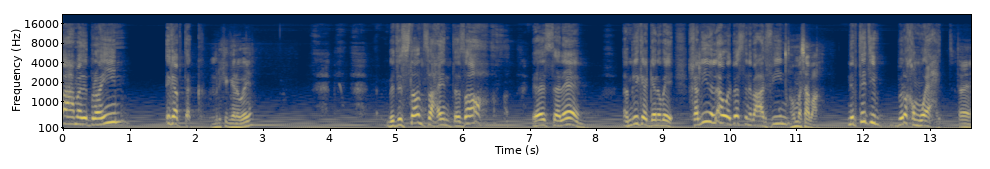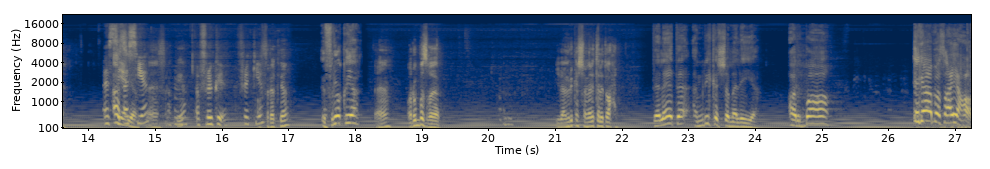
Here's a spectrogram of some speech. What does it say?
أحمد إبراهيم إجابتك. أمريكا الجنوبية؟ بتستنصح أنت صح؟ يا سلام. أمريكا الجنوبية. خلينا الأول بس نبقى عارفين. هم سبعة. نبتدي برقم واحد. تمام. آسيا. آسيا. تمام. أفريقيا. أفريقيا. أفريقيا. إفريقيا. تمام. أوروبا صغيره يبقى أمريكا الشمالية تالت واحدة ثلاثة أمريكا الشمالية. أربعة. إجابة صحيحة.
